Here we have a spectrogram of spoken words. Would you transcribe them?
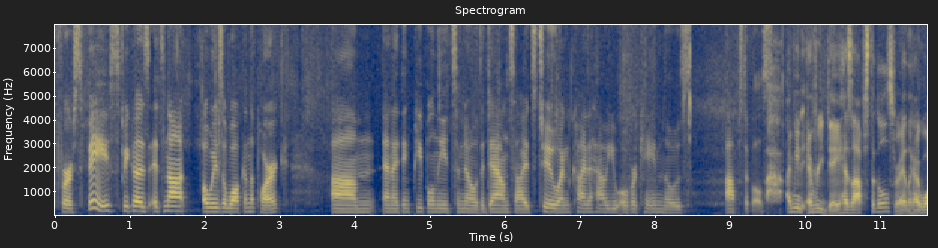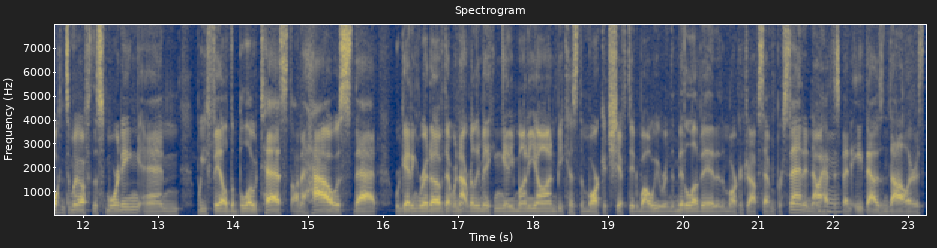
first faced? Because it's not always a walk in the park. Um, and I think people need to know the downsides too and kind of how you overcame those obstacles. I mean, every day has obstacles, right? Like I walked into my office this morning and we failed the blow test on a house that we're getting rid of that we're not really making any money on because the market shifted while we were in the middle of it and the market dropped 7% and now I have to mm-hmm. spend $8,000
